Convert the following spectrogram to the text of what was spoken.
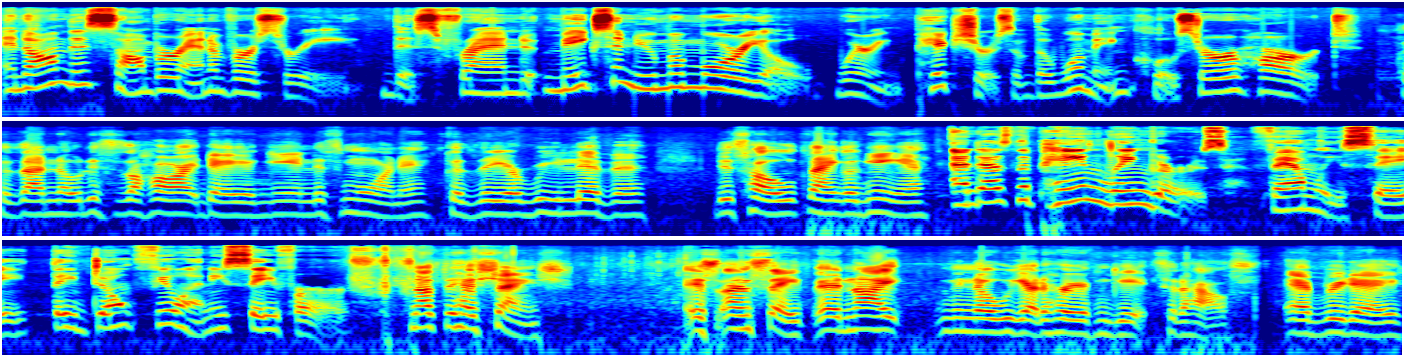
And on this somber anniversary, this friend makes a new memorial wearing pictures of the woman close to her heart. Because I know this is a hard day again this morning because they are reliving this whole thing again. And as the pain lingers, families say they don't feel any safer. Nothing has changed. It's unsafe. At night, we know we got to hurry up and get to the house. Every day,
